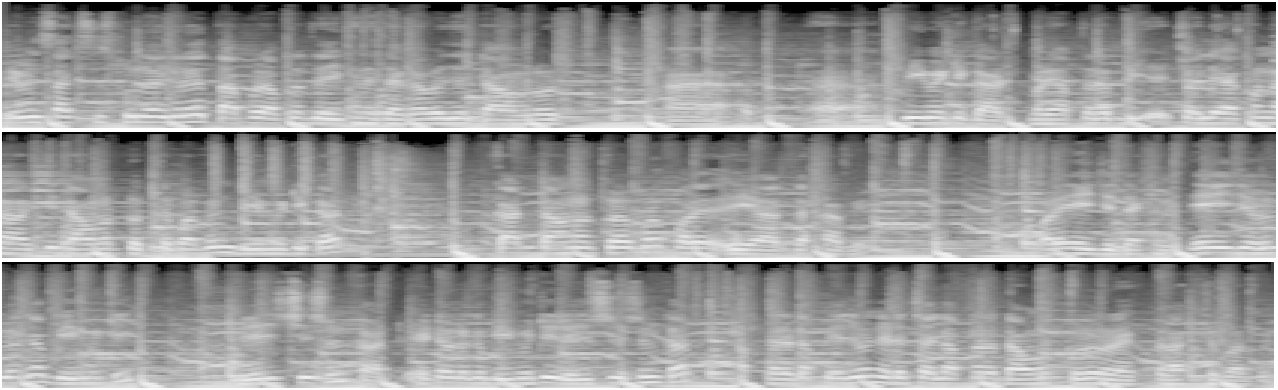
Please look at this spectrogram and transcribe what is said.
পেমেন্ট সাকসেসফুল হয়ে গেলে তারপর আপনাদের এখানে দেখাবে যে ডাউনলোড বিএমটি কার্ড মানে আপনারা চাইলে এখন আর কি ডাউনলোড করতে পারবেন বিএমটি কার্ড কার্ড ডাউনলোড করার পর পরে দেখাবে। পরে এই যে দেখেন, এই যে হলো গিয়ে বিএমটি রেজিস্ট্রেশন কার্ড এটা হলো বিএমটি রেজিস্ট্রেশন কার্ড আপনারা এটা পেয়ে যাবেন, এটা চাইলে আপনারা ডাউনলোড করে রাখতে পারবেন।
